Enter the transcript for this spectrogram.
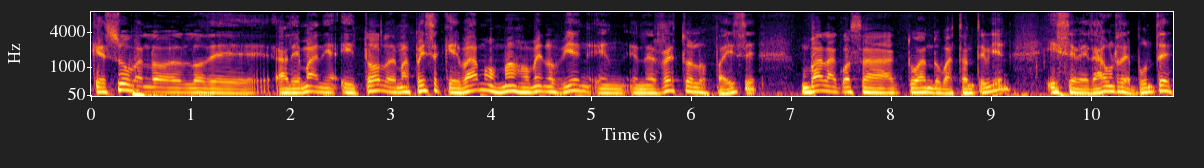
que suban lo, lo de Alemania y todos los demás países, que vamos más o menos bien en, en el resto de los países, va la cosa actuando bastante bien y se verá un repunte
